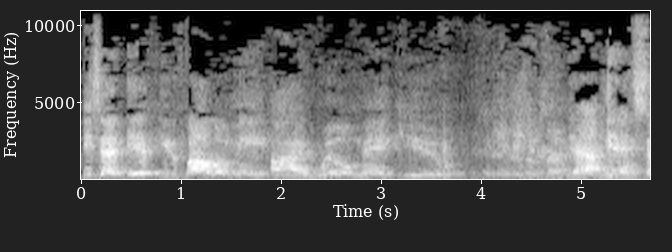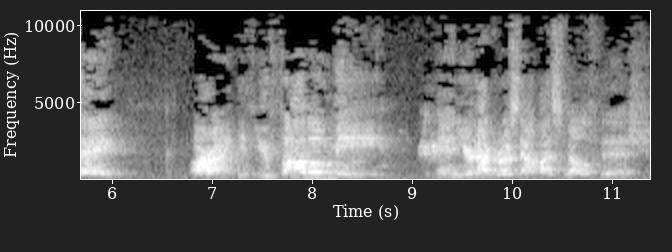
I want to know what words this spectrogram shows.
He said, If you follow me, I will make you. Yeah, he didn't say, All right, if you follow me and you're not grossed out by the smell of fish,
